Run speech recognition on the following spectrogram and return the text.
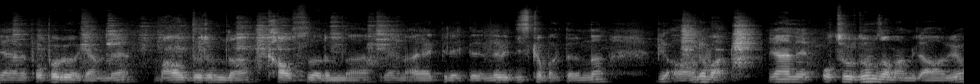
yani popo bölgemde, baldırımda, kalflarımda yani ayak bileklerimde ve diz kapaklarımda bir ağrı var. Yani oturduğum zaman bile ağrıyor.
